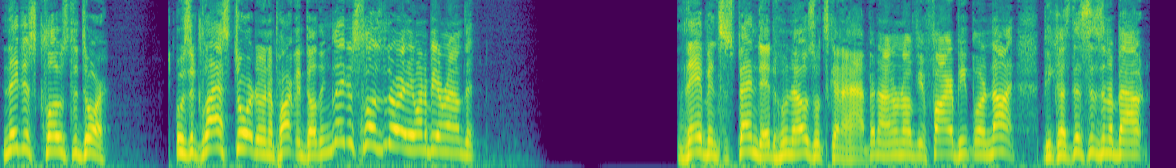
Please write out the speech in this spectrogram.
and they just closed the door. It was a glass door to an apartment building. They just closed the door. They want to be around it. They've been suspended. Who knows what's going to happen? I don't know if you fire people or not because this isn't about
